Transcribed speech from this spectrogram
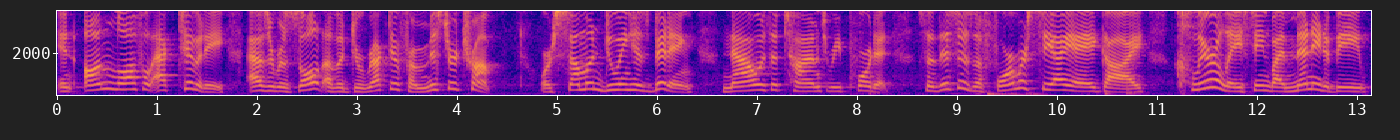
in unlawful activity as a result of a directive from Mr. Trump or someone doing his bidding, now is the time to report it. So this is a former CIA guy, clearly seen by many to be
